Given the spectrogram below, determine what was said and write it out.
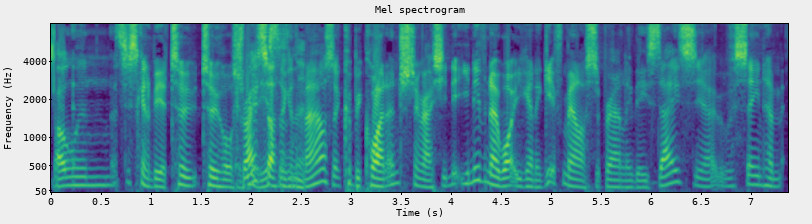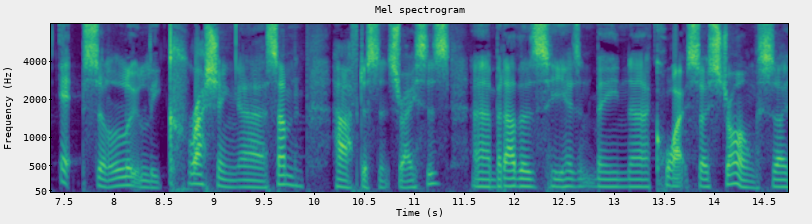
Bowen. It's just going to be a two two horse race, is, I think, in the males. It could be quite an interesting race. You, you never know what you're going to get from Alistair Brownlee these days. You know, we've seen him absolutely crushing uh, some half distance races, um, but others he hasn't been uh, quite so strong. So,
